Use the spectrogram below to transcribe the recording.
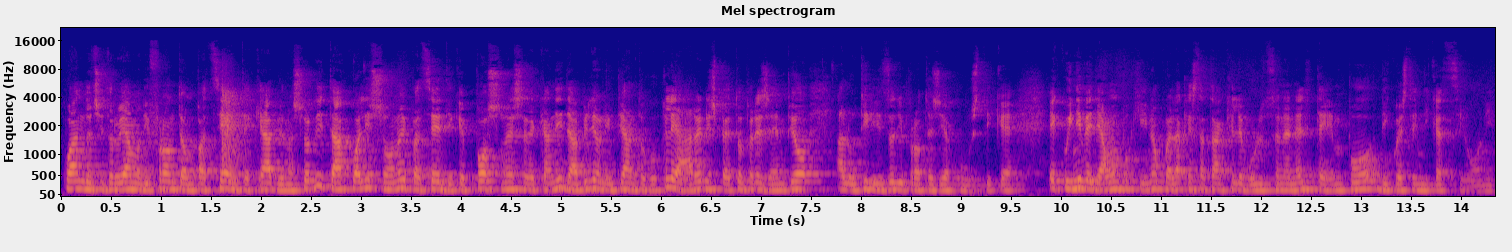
quando ci troviamo di fronte a un paziente che abbia una sordità, quali sono i pazienti che possono essere candidabili a un impianto cocleare rispetto per esempio all'utilizzo di protesi acustiche e quindi vediamo un pochino quella che è stata anche l'evoluzione nel tempo di queste indicazioni.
